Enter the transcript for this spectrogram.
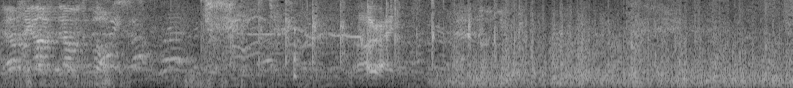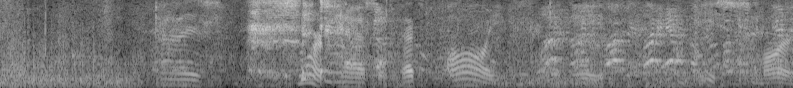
Yeah, to be honest, that was close. All right. guys, smart passing. That's all you freaking need. Be smart.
